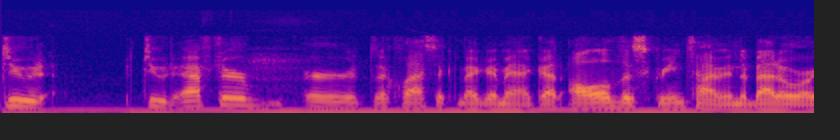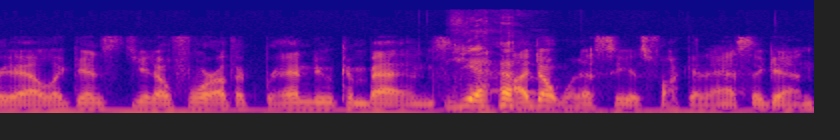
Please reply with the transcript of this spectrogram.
dude, dude. After er, the classic Mega Man got all the screen time in the battle royale against you know four other brand new combatants, Yeah. I don't want to see his fucking ass again.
